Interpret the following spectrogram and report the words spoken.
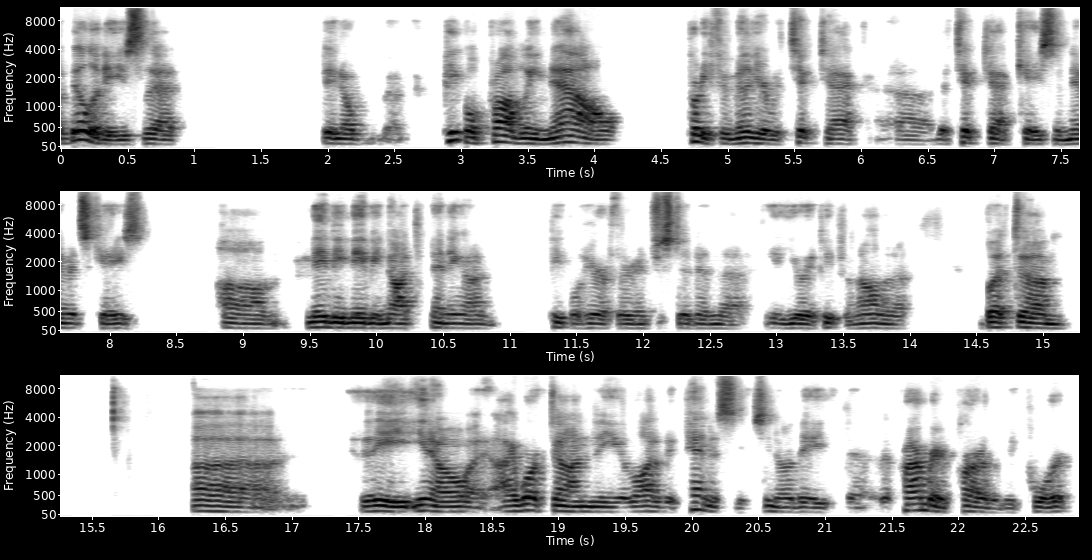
abilities that, you know, people probably now pretty familiar with Tic Tac, uh, the Tic Tac case, the Nimitz case. Um, maybe, maybe not, depending on people here if they're interested in the UAP phenomena. But um, uh, the, you know, I worked on the a lot of appendices. You know, the, the, the primary part of the report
